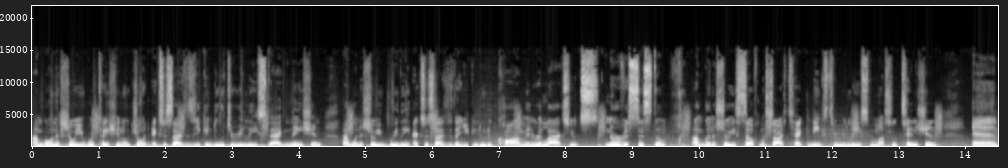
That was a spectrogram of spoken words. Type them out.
I'm going to show you rotational joint exercises you can do to release stagnation. I'm going to show you breathing exercises that you can do to calm and relax your nervous system. I'm going to show you self massage techniques to release muscle tension. And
